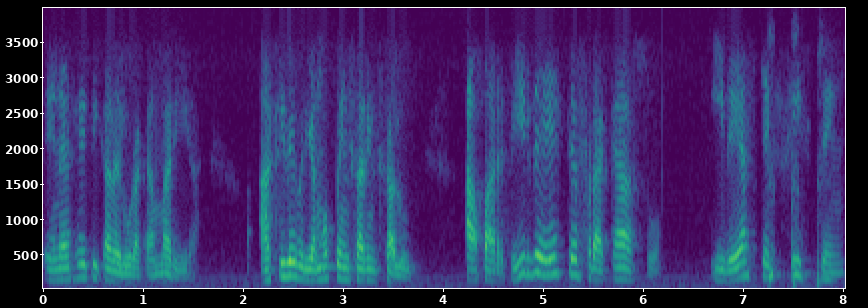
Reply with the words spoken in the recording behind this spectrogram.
energética del huracán María. Así deberíamos pensar en salud. A partir de este fracaso, ideas que existen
